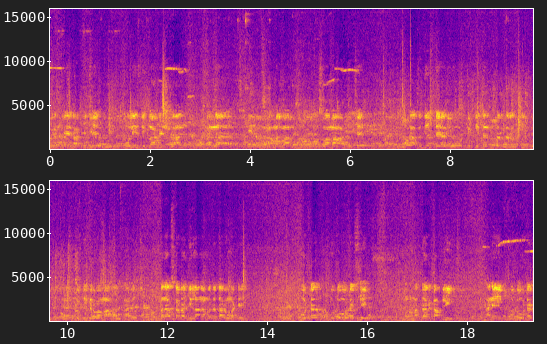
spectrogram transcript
તંત્રએ રાખી છે. પોલીસ ડિપ્લોયમેન્ટ પ્લાન પણ અમલમાં મૂકવામાં આવ્યું છે. આ બધી તૈયારીઓ ચૂંટણી તંત્ર તરફથી પૂરતી કરવામાં આવે છે. બનાસકાંઠા જિલ્લાના મતદારો માટે વોટર, ફોટો વોટર સ્લીપ, મતદાર કાપલી અને ફોટો વોટર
